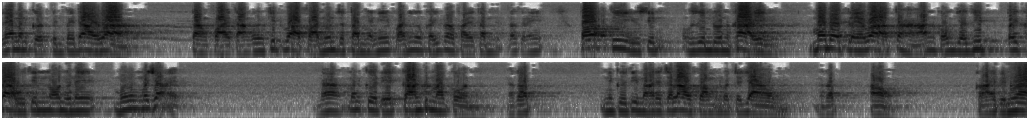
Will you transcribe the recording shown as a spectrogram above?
และมันเกิดเป็นไปได้ว่าต่างฝ่ายต่างคนคิดว่าฝ่ายนู้นจะทำอย่างนี้ฝ่ายนี้ก็คิดว่าฝ่ายทำลักษณะนี้ เพราะที่อุซินอุซินโดนฆ่าเอง ไม่ได้แปลว่าทหารของยาซิดไปฆ่าอุซินนอนอยู่ในมุ้งไม่ใช่นะมันเกิดเหตุการณ์ขึ้นมาก่อนนะครับ นี่คือที่มาที่จะเล่าฟังมันก็จะยาวนะครับ เอากลายเป็นว่า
